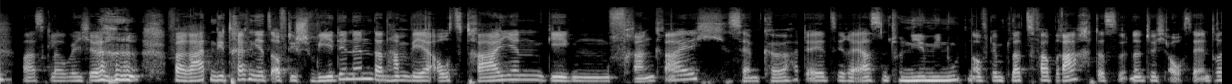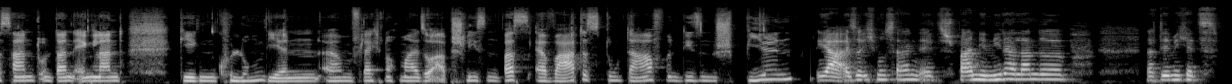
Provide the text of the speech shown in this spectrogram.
war es glaube ich, äh, verraten. Die treffen jetzt auf die Schwedinnen. Dann haben wir Australien gegen Frankreich. Sam Kerr hat ja jetzt ihre ersten Turnierminuten auf dem Platz verbracht. Das wird natürlich auch sehr interessant. Und dann England gegen Kolumbien. Ähm, vielleicht noch mal so abschließend, was erwartest du da von diesen Spielen? Ja, also ich muss sagen, jetzt Spanien, Niederlande, nachdem ich jetzt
